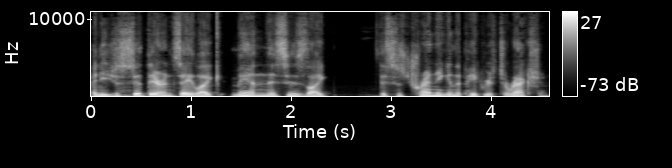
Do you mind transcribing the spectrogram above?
And you just sit there and say, like, man, this is like, this is trending in the Patriots' direction.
